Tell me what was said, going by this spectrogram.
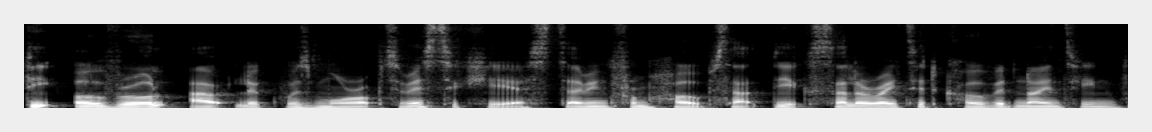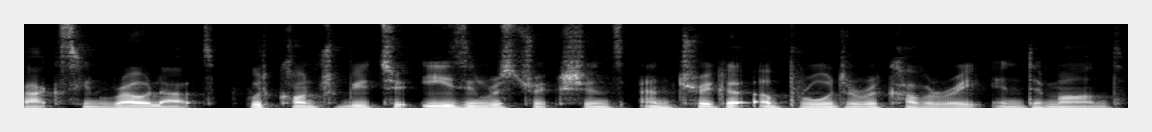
The overall outlook was more optimistic here, stemming from hopes that the accelerated COVID 19 vaccine rollout would contribute to easing restrictions and trigger a broader recovery in demand.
